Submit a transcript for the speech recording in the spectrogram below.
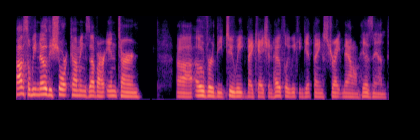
obviously, we know the shortcomings of our intern uh, over the two week vacation. Hopefully, we can get things straightened out on his end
